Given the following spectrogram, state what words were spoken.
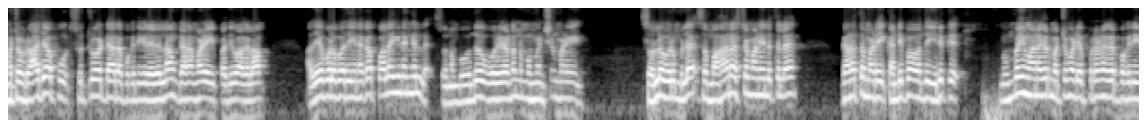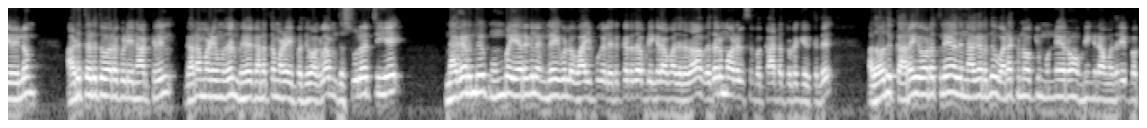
மற்றும் ராஜாப்பூர் சுற்றுவட்டார பகுதிகளில் எல்லாம் கனமழை பதிவாகலாம். அதே போல் பார்த்தீங்கன்னாக்கா பல இடங்களில். ஸோ நம்ம வந்து ஒரு இடம் நம்ம மென்ஷன் பண்ணி சொல்ல விரும்பல. ஸோ மகாராஷ்டிரா மாநிலத்தில் கனத்த மழை கண்டிப்பாக வந்து இருக்குது மும்பை மாநகர் மற்றும் அதோடைய புறநகர் பகுதிகளிலும் அடுத்தடுத்து வரக்கூடிய நாட்களில் கனமழை முதல் மிக கனத்த மழை பதிவாகலாம். இந்த சுழற்சியே நகர்ந்து மும்பை அருகில் நிலை கொள்ள வாய்ப்புகள் இருக்கிறது அப்படிங்கிற மாதிரி தான் வெதர் மாடல்ஸ் இப்போ காட்ட தொடங்கி இருக்குது. அதாவது கரையோரத்திலே அது நகர்ந்து வடக்கு நோக்கி முன்னேறும் அப்படிங்கிற மாதிரி இப்போ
